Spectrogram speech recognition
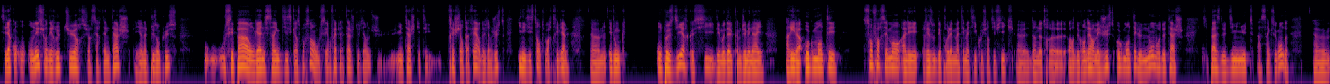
C'est-à-dire qu'on est sur des ruptures sur certaines tâches, et il y en a de plus en plus, où, c'est pas on gagne 5, 10, 15%, où c'est en fait la tâche devient une tâche qui était très chiante à faire, devient juste inexistante, voire triviale. Euh, et donc, on peut se dire que si des modèles comme Gemini arrivent à augmenter sans forcément aller résoudre des problèmes mathématiques ou scientifiques euh, dans notre euh, ordre de grandeur, mais juste augmenter le nombre de tâches qui passent de 10 minutes à 5 secondes, ben,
